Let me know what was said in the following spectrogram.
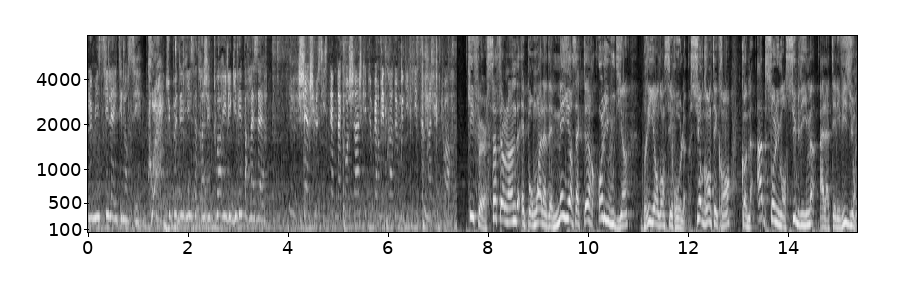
Le missile a été lancé. Quoi? Tu peux dévier sa trajectoire, il est guidé par laser. Cherche le système d'accrochage qui te permettra de modifier sa trajectoire. Kiefer Sutherland est pour moi l'un des meilleurs acteurs hollywoodiens, brillant dans ses rôles sur grand écran comme absolument sublime à la télévision.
